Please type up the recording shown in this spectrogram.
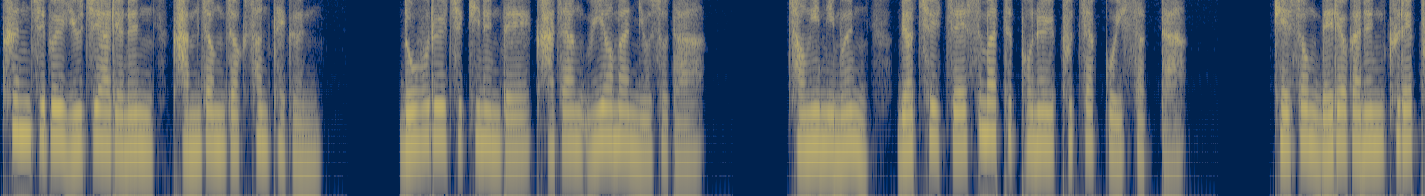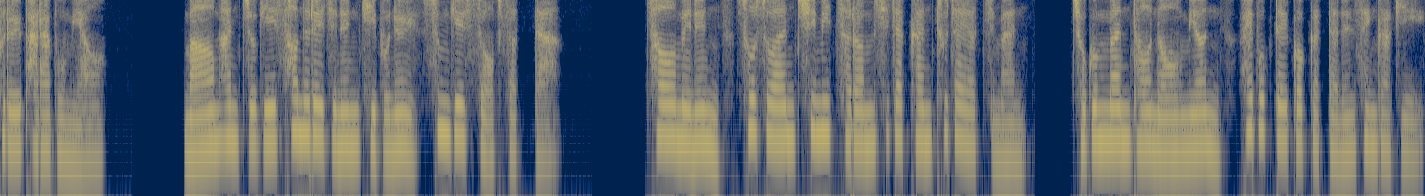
큰 집을 유지하려는 감정적 선택은 노후를 지키는데 가장 위험한 요소다. 정희님은 며칠째 스마트폰을 붙잡고 있었다. 계속 내려가는 그래프를 바라보며 마음 한쪽이 서늘해지는 기분을 숨길 수 없었다. 처음에는 소소한 취미처럼 시작한 투자였지만 조금만 더 넣으면 회복될 것 같다는 생각이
